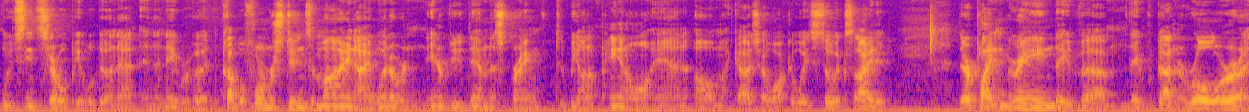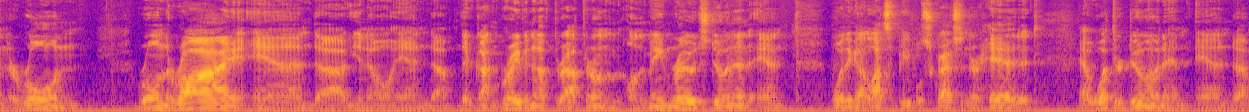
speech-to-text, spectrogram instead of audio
we've seen several people doing that in the neighborhood. A couple former students of mine, I went over and interviewed them this spring to be on a panel, and oh my gosh, I walked away so excited. They're planting green. They've um, they've gotten a roller and they're rolling rolling the rye, and uh, you know, and uh, they've gotten brave enough. They're out there on the, on the main roads doing it, and boy, they got lots of people scratching their head at, at what they're doing, and and uh,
